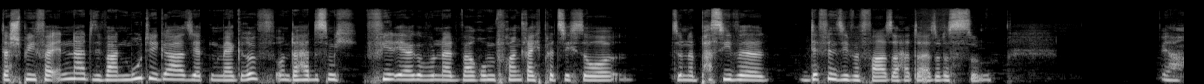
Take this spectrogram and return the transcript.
das Spiel verändert. Sie waren mutiger, sie hatten mehr Griff und da hat es mich viel eher gewundert, warum Frankreich plötzlich so, so eine passive, defensive Phase hatte. Also das, ja,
